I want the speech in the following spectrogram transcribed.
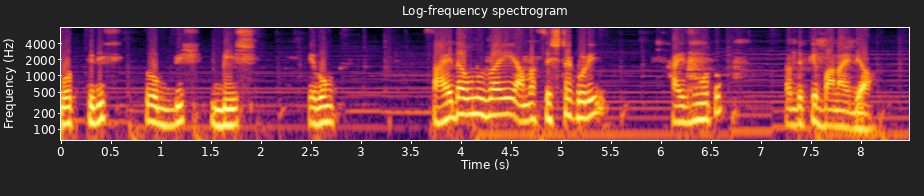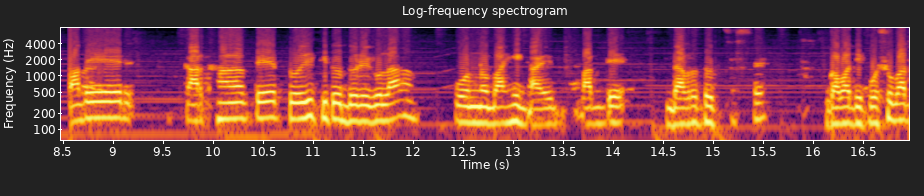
বত্রিশ, চব্বিশ, বিশ। এবং চাহিদা অনুযায়ী আমরা চেষ্টা করি সাইজ মতো তাদেরকে বানাই দেওয়া। আমাদের কারখানাতে তৈরিকৃত দড়িগুলা পণ্যবাহী গাড়ি বাদ দিয়ে ব্যবহৃত হচ্ছে। গবাদি পশু বাদ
